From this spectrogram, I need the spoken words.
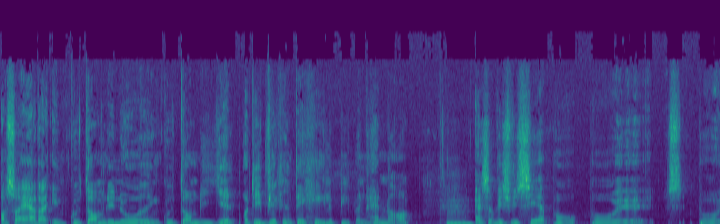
Og så er der en guddommelig noget, en guddommelig hjælp, og det er virkelig det, hele Bibelen handler om. Mm. Altså hvis vi ser på, på, øh, på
